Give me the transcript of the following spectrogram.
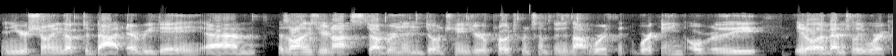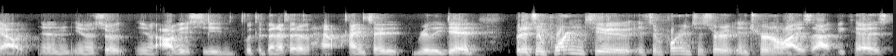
and you're showing up to bat every day. Um, as long as you're not stubborn and don't change your approach when something's not worth working over the it'll eventually work out. And you know, so you know, obviously, with the benefit of hindsight, it really did. But it's important to it's important to sort of internalize that because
